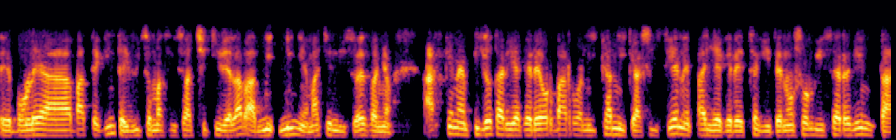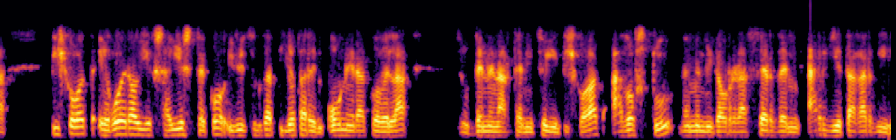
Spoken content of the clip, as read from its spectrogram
e, bolea batekin, eta iduitzen bazizua txiki dela, ba, min ematen dizu ez, baina azkenan pilotariak ere hor barruan ikamik hasi zien, epailek ere etzegiten oso gizerregin, eta pixko bat egoera horiek saiesteko, iduitzen da pilotaren onerako dela, denen artean hitz egin pixko bat, adostu, hemendik aurrera zer den argi eta garbi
